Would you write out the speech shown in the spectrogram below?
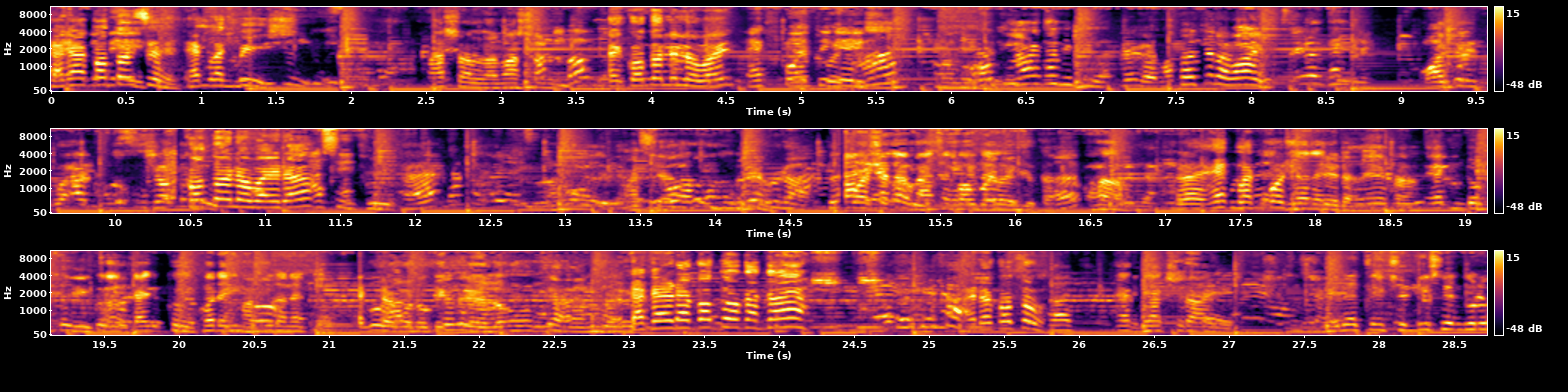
কাকা কত হয়েছে? এক লাখ বিশ। মাসাল্লাহ মাসাল্লাহ ভাই কত নিল ভাই? কত হলো ভাই হ্যাঁ, এক লাখ পঁয়ষট্টি এটা। কত কাকা? এটা কত? এক লাখ এটা একশো বিশের গরু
